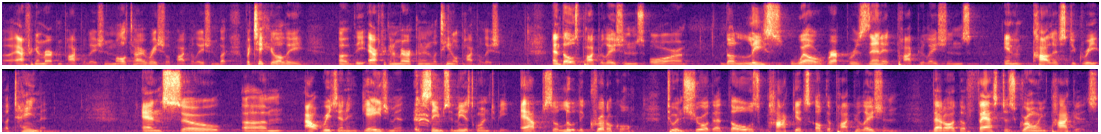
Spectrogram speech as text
uh, African American population, multiracial population, but particularly uh, the African American and Latino population. And those populations are the least well represented populations in college degree attainment. And so um, outreach and engagement, it seems to me, is going to be absolutely critical to ensure that those pockets of the population that are the fastest growing pockets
